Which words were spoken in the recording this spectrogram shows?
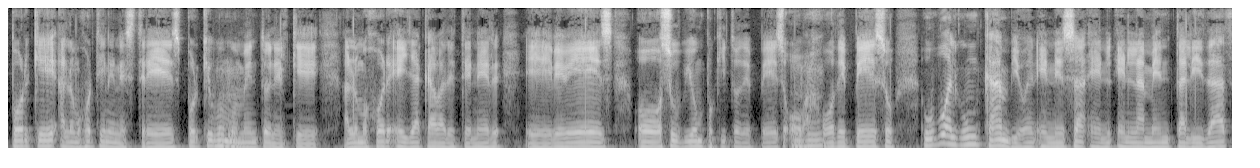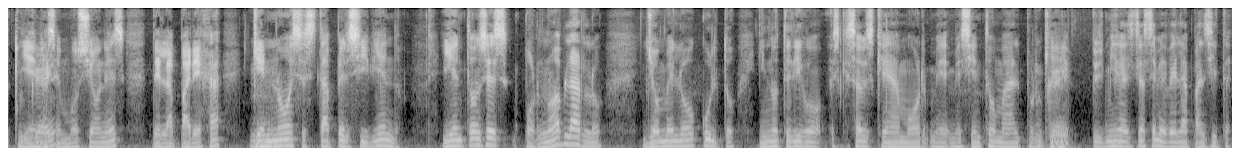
porque a lo mejor tienen estrés, porque hubo un momento en el que a lo mejor ella acaba de tener eh, bebés o subió un poquito de peso o bajó de peso. Hubo algún cambio en, esa, en, la mentalidad y en las emociones de la pareja que no se está percibiendo. Y entonces, por no hablarlo, yo me lo oculto y no te digo, es que sabes qué, amor, me, siento mal porque, pues mira, ya se me ve la pancita.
